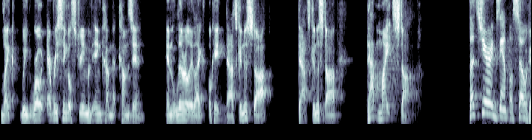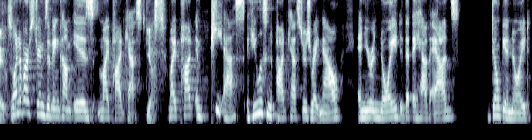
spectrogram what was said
like we wrote every single stream of income that comes in, and literally like, okay, that's going to stop. That's going to stop. That might stop Let's share examples. So, okay, so, one of our streams of income is my podcast. Yes. My pod and PS, if you listen to podcasters right now and you're annoyed that they have ads, don't be annoyed.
